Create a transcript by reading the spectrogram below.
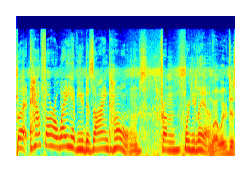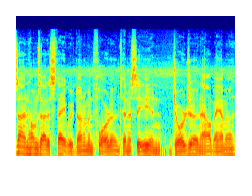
but how far away have you designed homes from where you live? Well, we've designed homes out of state. We've done them in Florida and Tennessee and Georgia and Alabama,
